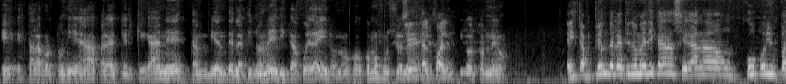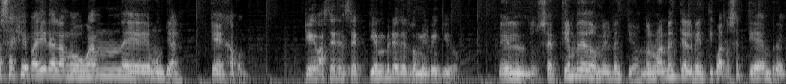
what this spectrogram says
eh, está la oportunidad para que el que gane también de Latinoamérica pueda ir, ¿o no? ¿Cómo, cómo funciona Sí, en tal ese cual. el torneo? El campeón de Latinoamérica se gana un cupo y un pasaje para ir a la RoboOne eh, mundial, que es Japón. Que va a ser en septiembre del 2022. El septiembre de 2022. Normalmente el 24 de septiembre.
